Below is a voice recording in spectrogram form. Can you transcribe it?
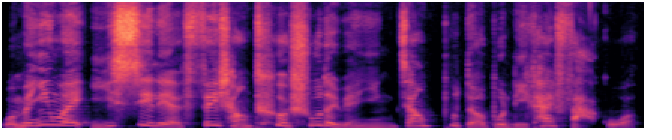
我们因为一系列非常特殊的原因，将不得不离开法国。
